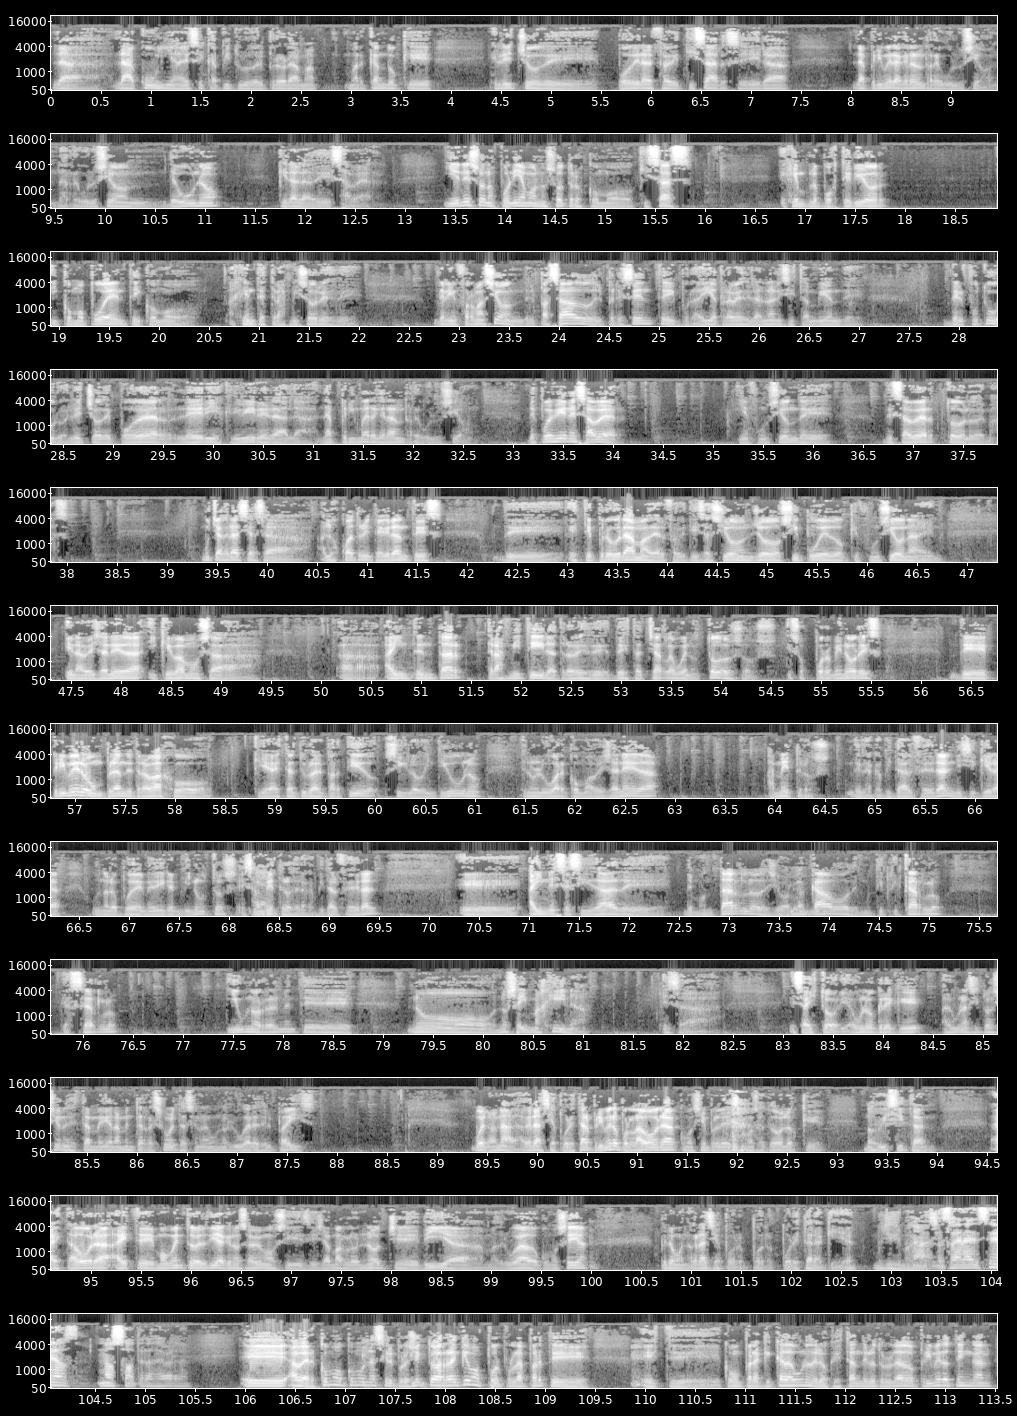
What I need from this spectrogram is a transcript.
la, la acuña ese capítulo del programa, marcando que el hecho de poder alfabetizarse era la primera gran revolución, la revolución de uno, que era la de saber. Y en eso nos poníamos nosotros como quizás ejemplo posterior y como puente y como agentes transmisores de, de la información del pasado, del presente y por ahí a través del análisis también de, del futuro. El hecho de poder leer y escribir era la, la primer gran revolución. Después viene saber y en función de, de saber todo lo demás. Muchas gracias a, a los cuatro integrantes de este programa de alfabetización Yo sí puedo, que funciona en, en Avellaneda y que vamos a, a, intentar transmitir a través de, esta charla, bueno, todos esos, esos pormenores de primero un plan de trabajo que a esta altura del partido, siglo XXI, en un lugar como Avellaneda, a metros de la capital federal, ni siquiera uno lo puede medir en minutos, es a metros de la capital federal. Eh, hay necesidad de, montarlo, de llevarlo a cabo, de multiplicarlo, de hacerlo, y uno realmente no, no se imagina esa, esa historia. Uno cree que algunas situaciones están medianamente resueltas en algunos lugares del país. Bueno, nada, gracias por estar. Primero por la hora, como siempre le decimos a todos los que nos visitan a esta hora, a este momento del día que no sabemos si, llamarlo noche, día, madrugada o como sea. Pero bueno, gracias por, por, estar aquí. ¿eh? Muchísimas gracias. Los agradecidos nosotros, de verdad. Eh, a ver, ¿cómo, ¿cómo nace el proyecto? Arranquemos por, por la parte, este, como para que cada uno de los que están del otro lado primero tengan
